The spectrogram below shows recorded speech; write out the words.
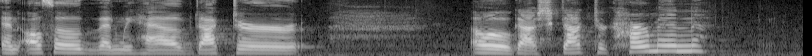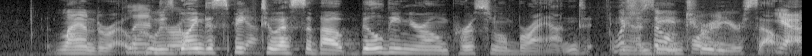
And also, then we have Dr. Oh gosh, Dr. Carmen Landro, who is going to speak yeah. to us about building your own personal brand Which and so being important. true to yourself. Yeah.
